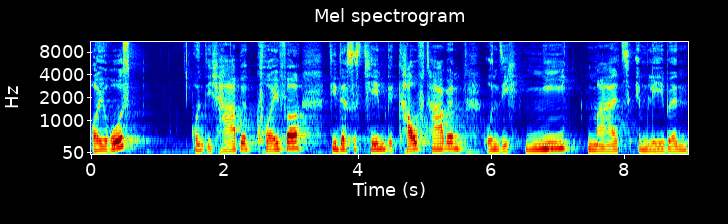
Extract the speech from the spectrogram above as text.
Euros. Und ich habe Käufer, die das System gekauft haben und sich niemals im Leben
